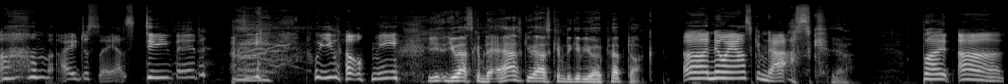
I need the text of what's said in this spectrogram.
Um, I just say, ask David. David, will you help me? You, you ask him to ask, you ask him to give you a pep talk. Uh, no, I ask him to ask. Yeah. but uh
